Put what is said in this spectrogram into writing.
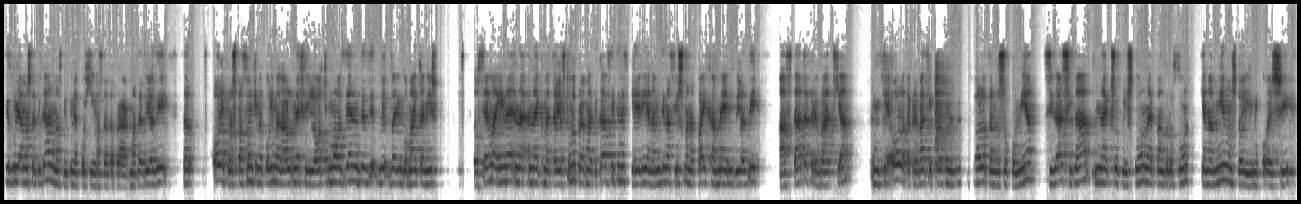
τη δουλειά μας θα την κάνουμε αυτή την εποχή με αυτά τα πράγματα. Δηλαδή, όλοι προσπαθούν και με πολύ μεγάλο, με φιλότιμο, δεν, δεν, δεν βαριγκομάει κανείς. Το θέμα είναι να, να εκμεταλλευτούμε πραγματικά αυτή την ευκαιρία, να μην την αφήσουμε να πάει χαμένη. Δηλαδή, αυτά τα κρεβάτια και όλα τα κρεβάτια που έχουν σε όλα τα νοσοκομεία σιγά σιγά να εξοπλιστούν, να επανδρωθούν και να μείνουν στο ελληνικό εσύ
